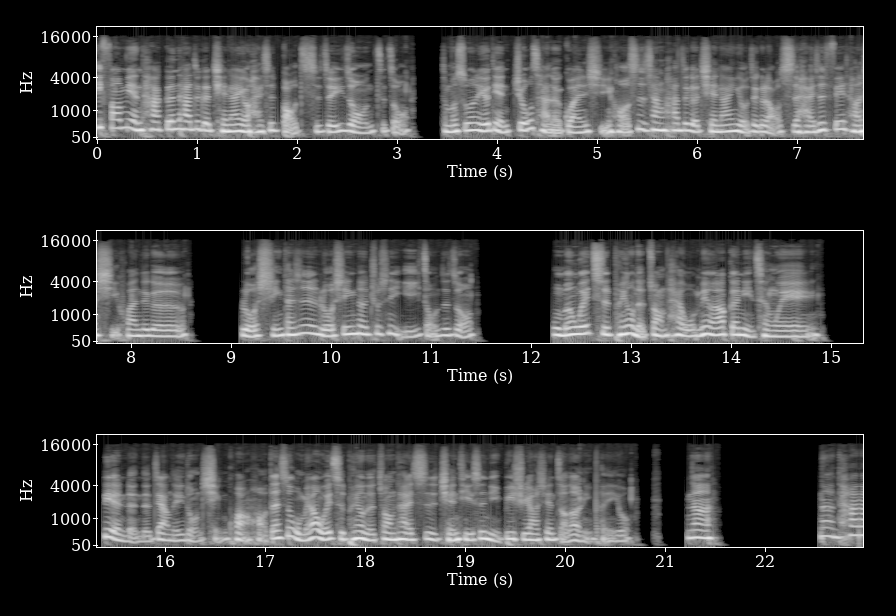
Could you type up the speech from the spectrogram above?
一方面，他跟他这个前男友还是保持着一种这种怎么说呢，有点纠缠的关系哈。事实上，他这个前男友这个老师还是非常喜欢这个罗欣，但是罗欣呢，就是以一种这种。我们维持朋友的状态，我没有要跟你成为恋人的这样的一种情况哈。但是我们要维持朋友的状态，是前提是你必须要先找到女朋友。那那他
